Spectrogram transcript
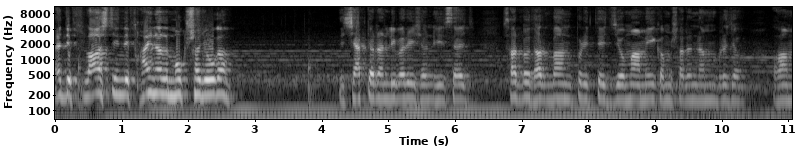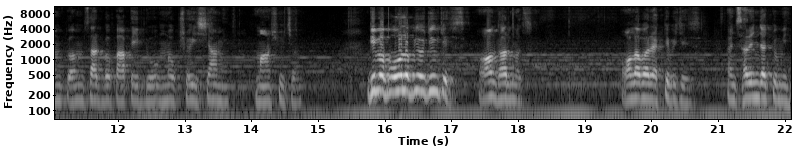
At the last, in the final Moksha Yoga, the chapter on liberation, he says, सर्वधर्मान परित्यज्य मामेकम शरणम ब्रज Aham tvam sarva papebhyo mokshaishyami ma shucha. Give up all of your duties, all dharmas, all our activities, and surrender to me.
